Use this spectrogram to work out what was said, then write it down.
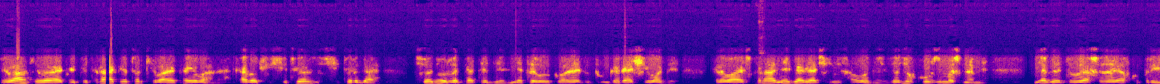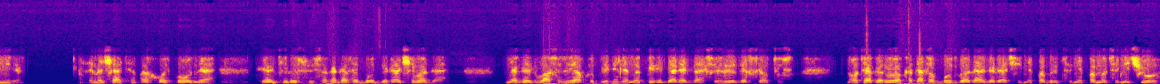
Иван кивает на Петра, Петр кивает на Ивана. Короче, четверг, четверга. Сегодня уже пятый день. Нет, говорят, горячей воды. Открываешь кран, ни горячий, ни холодный. За них курсом с нами. Мне, говорит, вашу заявку приняли. Замечательно. Проходит полдня. Я интересуюсь, а когда же будет горячая вода? Мне говорит, вашу заявку приняли, мы передали дальше, Ридер Селтус. Ну вот я говорю, а когда же будет вода горячая, не побриться, не помыться, ничего.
